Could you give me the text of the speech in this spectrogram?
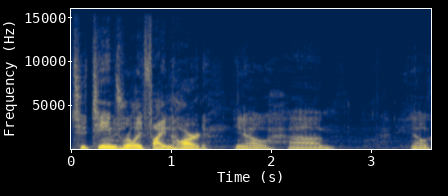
two teams really fighting hard. You know, um, you know,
